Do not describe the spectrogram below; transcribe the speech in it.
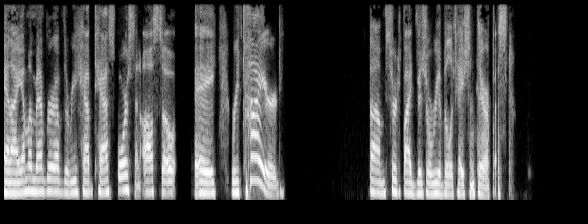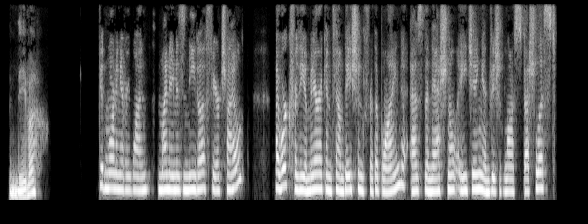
And I am a member of the Rehab Task Force and also a retired um, certified visual rehabilitation therapist. Neva? Good morning, everyone. My name is Neva Fairchild. I work for the American Foundation for the Blind as the National Aging and Vision Loss Specialist.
